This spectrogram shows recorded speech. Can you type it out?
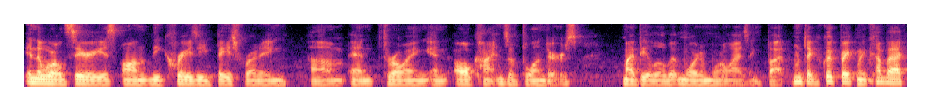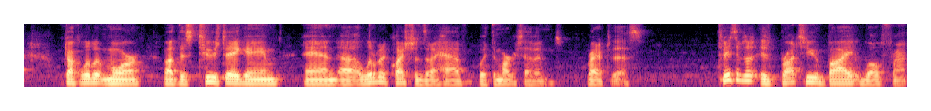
in the World Series on the crazy base running um, and throwing and all kinds of blunders might be a little bit more demoralizing. But I'm gonna take a quick break. When we come back, we'll talk a little bit more about this Tuesday game and uh, a little bit of questions that I have with Demarcus Evans right after this. Today's episode is brought to you by Wealthfront.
